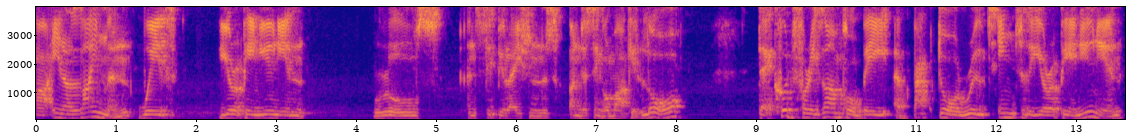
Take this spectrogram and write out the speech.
are in alignment with European Union rules and stipulations under single market law. There could, for example, be a backdoor route into the European Union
